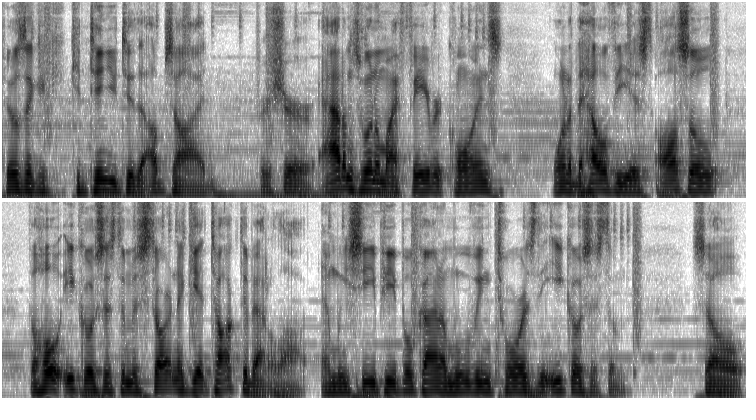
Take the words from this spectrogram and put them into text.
Feels like it could continue to the upside for sure. ATOM's one of my favorite coins, one of the healthiest. Also, the whole ecosystem is starting to get talked about a lot, and we see people kind of moving towards the ecosystem. So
